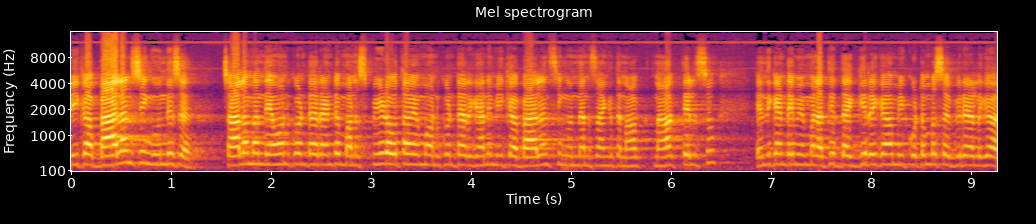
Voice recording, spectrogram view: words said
మీకు ఆ బ్యాలెన్సింగ్ ఉంది సార్. చాలా మంది ఏమనుకుంటారంటే మనం స్పీడ్ అవుతామేమో అనుకుంటారు కానీ మీకు ఆ బ్యాలెన్సింగ్ ఉందన్న సంగతి నాకు నాకు తెలుసు. ఎందుకంటే మిమ్మల్ని అతి దగ్గరగా మీ కుటుంబ సభ్యురాలుగా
